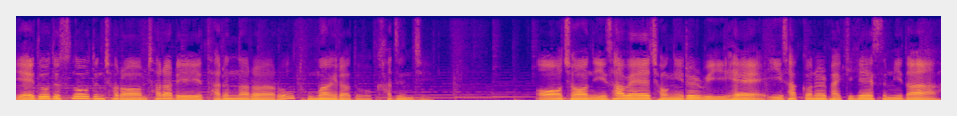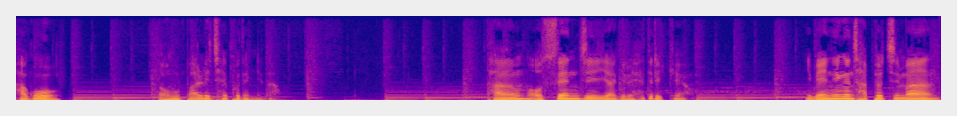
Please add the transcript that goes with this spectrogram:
이 에드워드 스노우든처럼 차라리 다른 나라로 도망이라도 가든지 어, 전 이 사회의 정의를 위해 이 사건을 밝히게 했습니다. 하고 너무 빨리 체포됩니다. 다음 어센지 이야기를 해드릴게요. 이 매닝은 잡혔지만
